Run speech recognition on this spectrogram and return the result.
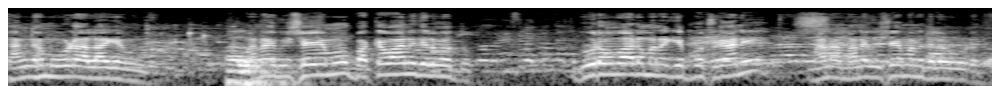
సంఘం కూడా అలాగే ఉంది. మన విషయము పక్కవాని తెలియవద్దు దూరం వాడు మనకు చెప్పొచ్చు కానీ మన మన విషయం మనం తెలియకూడదు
